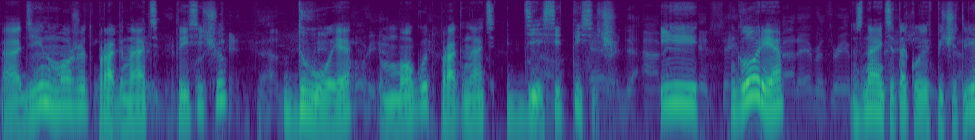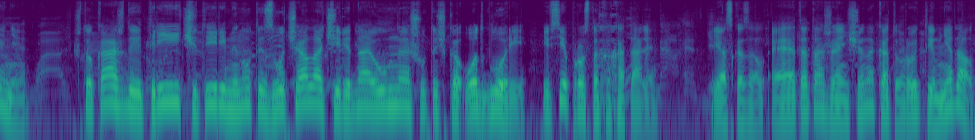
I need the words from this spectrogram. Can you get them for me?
один может прогнать тысячу, двое могут прогнать десять тысяч. И Глория, знаете такое впечатление, что каждые 3-4 минуты звучала очередная умная шуточка от Глории, и все просто хохотали. Я сказал, это та женщина, которую ты мне дал.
